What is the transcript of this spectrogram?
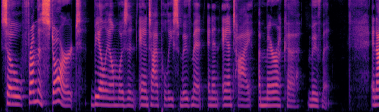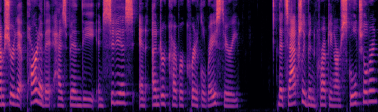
So, from the start, BLM was an anti police movement and an anti America movement. And I'm sure that part of it has been the insidious and undercover critical race theory that's actually been corrupting our school children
